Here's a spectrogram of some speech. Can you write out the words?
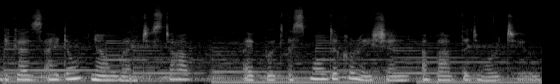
Because I don't know when to stop, I put a small decoration above the door too.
